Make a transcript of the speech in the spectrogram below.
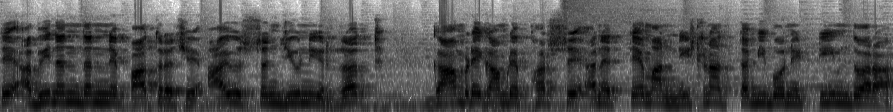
તે અભિનંદનને પાત્ર છે. આયુષ સંજીવની રથ ગામડે ગામડે ફરશે અને તેમાં નિષ્ણાત તબીબોની ટીમ દ્વારા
